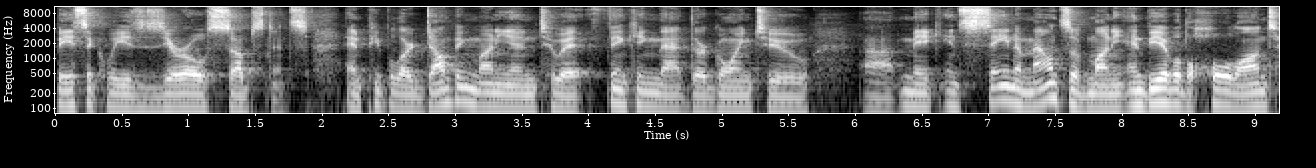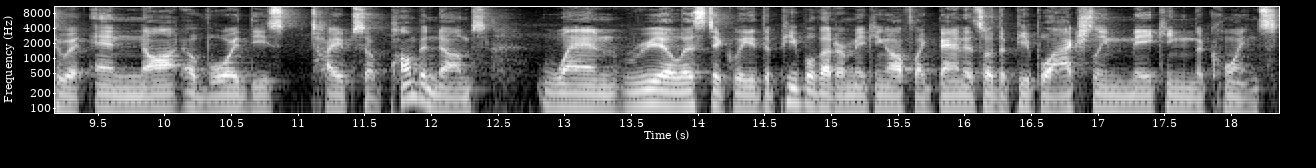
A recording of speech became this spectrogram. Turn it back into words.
basically zero substance, and people are dumping money into it, thinking that they're going to uh, make insane amounts of money and be able to hold on to it and not avoid these types of pump and dumps when realistically the people that are making off like bandits are the people actually making the coins.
